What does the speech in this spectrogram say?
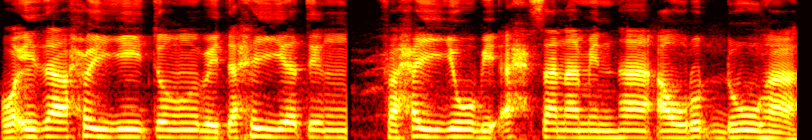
وإذا حييتم بتحية فحيوا بأحسن منها أو ردوها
